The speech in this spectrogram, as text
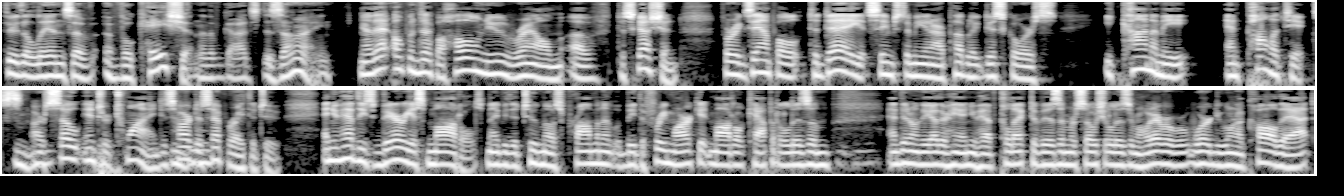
through the lens of, of vocation and of God's design. Now that opens up a whole new realm of discussion. For example, today it seems to me in our public discourse, economy and politics are so intertwined. It's hard to separate the two. And you have these various models. Maybe the two most prominent would be the free market model, capitalism. And then on the other hand, you have collectivism or socialism or whatever word you want to call that.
